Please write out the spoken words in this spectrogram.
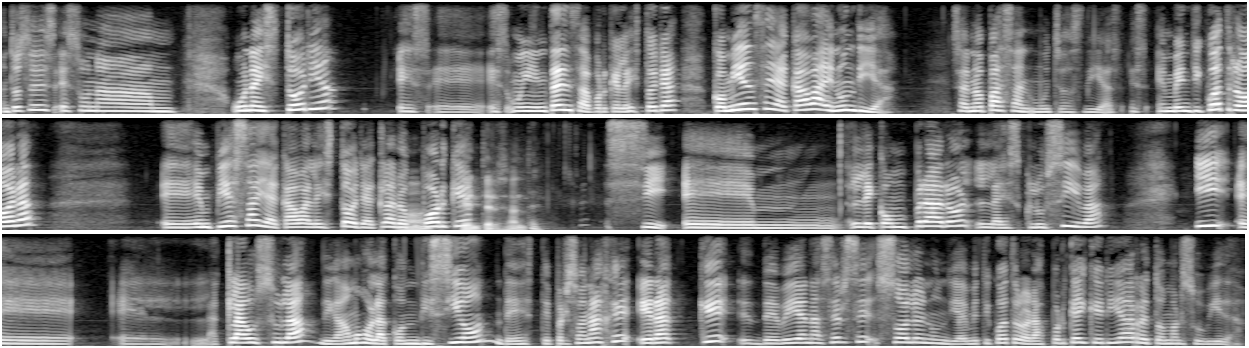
Entonces es una, una historia, es, eh, es muy intensa porque la historia comienza y acaba en un día. O sea, no pasan muchos días. Es, en 24 horas eh, empieza y acaba la historia, claro, Ah, Qué porque interesante. Sí, eh, le compraron la exclusiva y eh, la cláusula, digamos, o la condición de este personaje era que debían hacerse solo en un día, en 24 horas, porque él quería retomar su vida.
